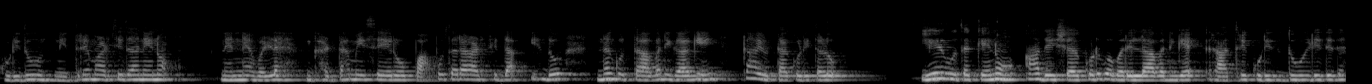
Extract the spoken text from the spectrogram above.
ಕುಡಿದು ನಿದ್ರೆ ಮಾಡ್ತಿದ್ದಾನೇನೋ. ನಿನ್ನೆ ಒಳ್ಳೆ ಗಡ್ಡ ಮೀಸೆ ಇರೋ ಪಾಪು ಥರ ಆಡ್ತಿದ್ದ ಎಂದು ನಗುತ್ತಾ ಅವನಿಗಾಗಿ ಕಾಯುತ್ತಾ ಕುಡಿತಳು ಹೇಳುವುದಕ್ಕೇನು ಆದೇಶ ಕೊಡುವವರಿಲ್ಲ ಅವನಿಗೆ. ರಾತ್ರಿ ಕುಡಿದಿದ್ದು ಹಿಡಿದಿದೆ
